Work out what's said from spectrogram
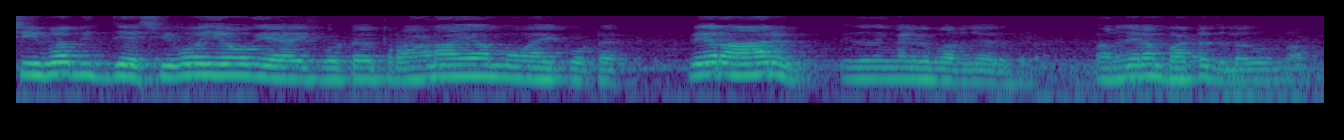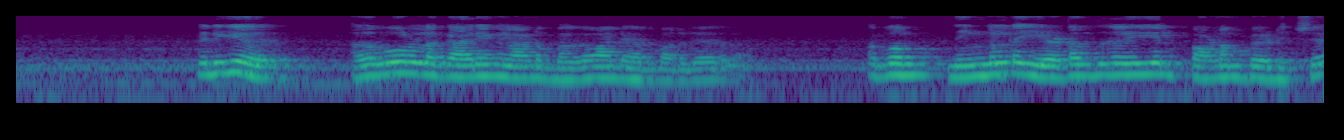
ശിവവിദ്യ ശിവയോഗ ആയിക്കോട്ടെ പ്രാണായാമമായിക്കോട്ടെ വേറെ ആരും ഇത് നിങ്ങൾക്ക് പറഞ്ഞു തരത്തില്ല. പറഞ്ഞു തരാൻ പറ്റത്തില്ല അതുകൊണ്ടാണ്. എനിക്ക് അതുപോലുള്ള കാര്യങ്ങളാണ് ഭഗവാൻ ഞാൻ പറഞ്ഞു തരുന്നത്. അപ്പം നിങ്ങളുടെ ഇടത് കൈയിൽ പണം പിടിച്ച്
